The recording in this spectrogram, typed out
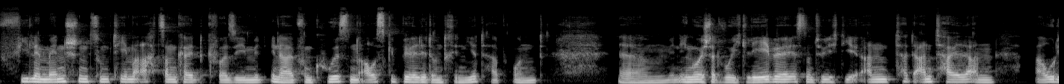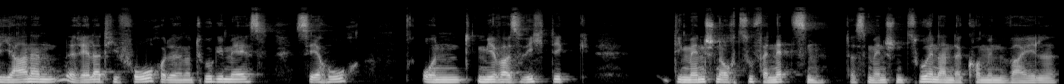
viele Menschen zum Thema Achtsamkeit quasi mit innerhalb von Kursen ausgebildet und trainiert habe. Und ähm, in Ingolstadt, wo ich lebe, ist natürlich die Ant der Anteil an Audianern relativ hoch oder naturgemäß sehr hoch. Und mir war es wichtig, die Menschen auch zu vernetzen, dass Menschen zueinander kommen, weil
